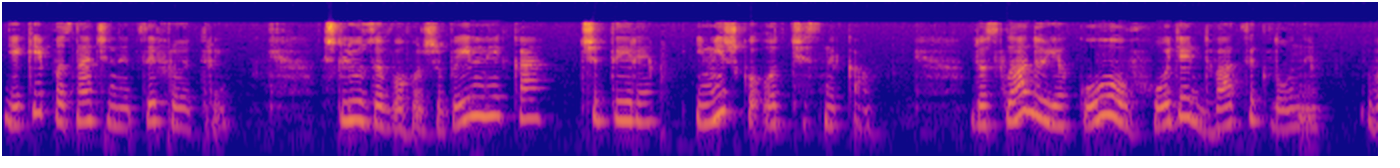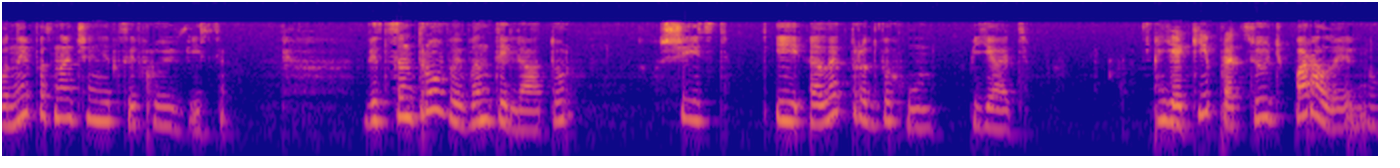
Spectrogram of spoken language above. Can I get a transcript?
який позначений цифрою 3, шлюзового живильника 4 і мішкоочисника до складу якого входять два циклони. Вони позначені цифрою 8. Відцентровий вентилятор 6 і електродвигун 5, які працюють паралельно.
